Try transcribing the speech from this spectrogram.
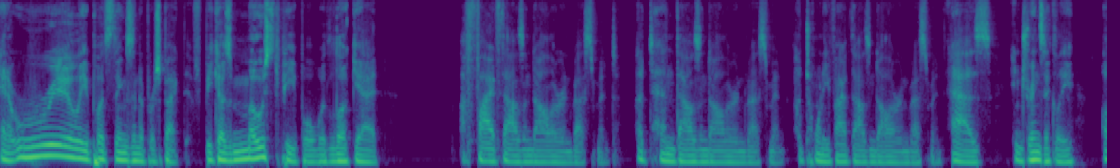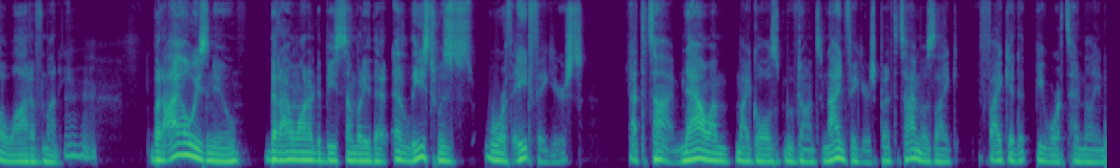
And it really puts things into perspective because most people would look at a $5,000 investment, a $10,000 investment, a $25,000 investment as intrinsically a lot of money. Mhm. But I always knew that I wanted to be somebody that at least was worth eight figures at the time. Now I'm my goals moved on to nine figures, but at the time it was like if I could be worth $10 million,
